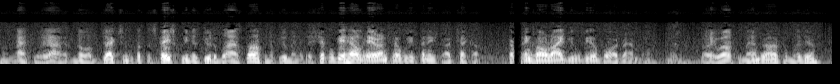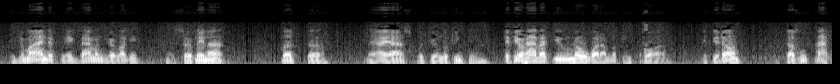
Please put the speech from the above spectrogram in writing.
Well, naturally, I have no objections, but the Space Queen is due to blast off in a few minutes. The ship will be held here until we've finished our checkup. If everything's all right, you'll be aboard, Rambo. Very well, Commander. I'll come with you. Would you mind if we examined your luggage? Certainly not. But, uh, may I ask what you're looking for? If you have it, you know what I'm looking for. If you don't, doesn't matter.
